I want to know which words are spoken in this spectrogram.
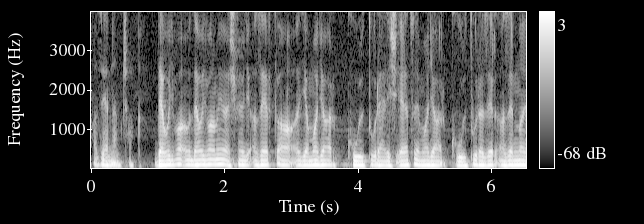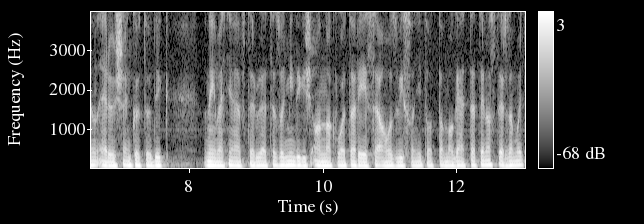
azért nem csak. De hogy, de hogy valami olyasmi, hogy azért a, a magyar kulturális élet, vagy a magyar kultúra azért, azért nagyon erősen kötődik a német nyelvterülethez, vagy mindig is annak volt a része, ahhoz viszonyította magát. Tehát én azt érzem, hogy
